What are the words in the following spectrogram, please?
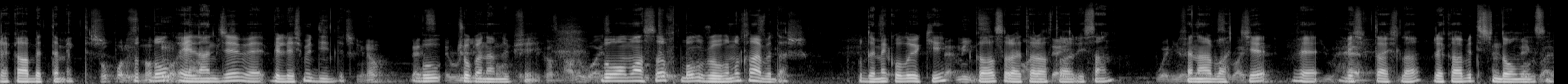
rekabet demektir. Futbol eğlence ve birleşme değildir. Bu çok önemli bir şey. Bu olmazsa futbol ruhunu kaybeder. Bu demek oluyor ki Galatasaray taraftarıysan Fenerbahçe ve Beşiktaş'la rekabet içinde olmalısın.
